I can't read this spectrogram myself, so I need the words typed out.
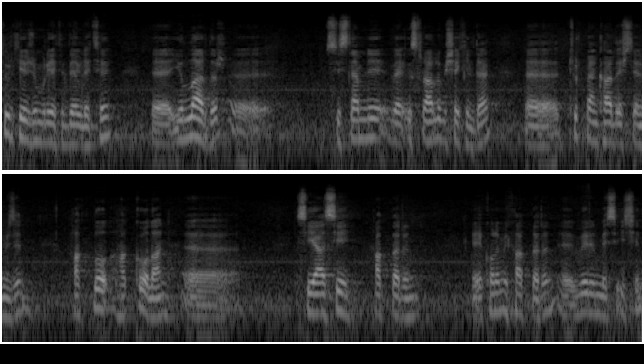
Türkiye Cumhuriyeti Devleti e, yıllardır e, sistemli ve ısrarlı bir şekilde e, Türkmen kardeşlerimizin haklı hakkı olan e, siyasi hakların, ekonomik hakların e, verilmesi için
